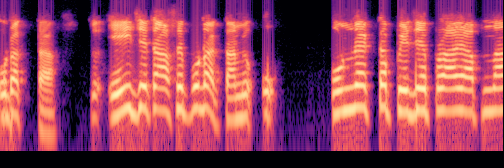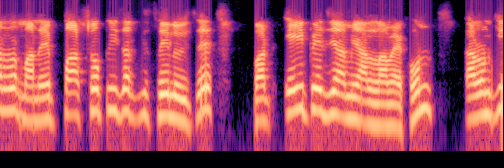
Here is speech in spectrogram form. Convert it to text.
প্রোডাক্টটা তো এই যেটা আছে প্রোডাক্ট আমি অন্য একটা পেজে প্রায় আপনার মানে পাঁচশো পিস আর কি সেল হয়েছে বাট এই পেজে আমি আনলাম এখন। কারণ কি,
